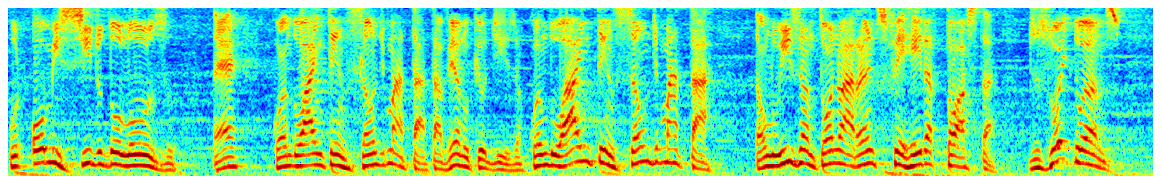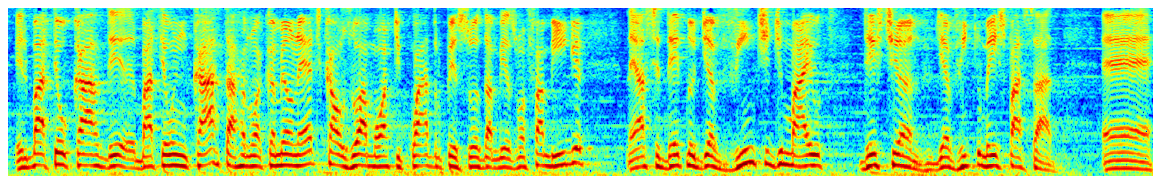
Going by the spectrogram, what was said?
por homicídio doloso, né? Quando há intenção de matar, tá vendo o que eu digo? Quando há intenção de matar. Então, Luiz Antônio Arantes Ferreira Tosta, 18 anos. Ele bateu o carro dele, bateu em um carro, tava numa caminhonete, causou a morte de quatro pessoas da mesma família, né? Acidente no dia 20 de maio deste ano, dia 20 do mês passado. É,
